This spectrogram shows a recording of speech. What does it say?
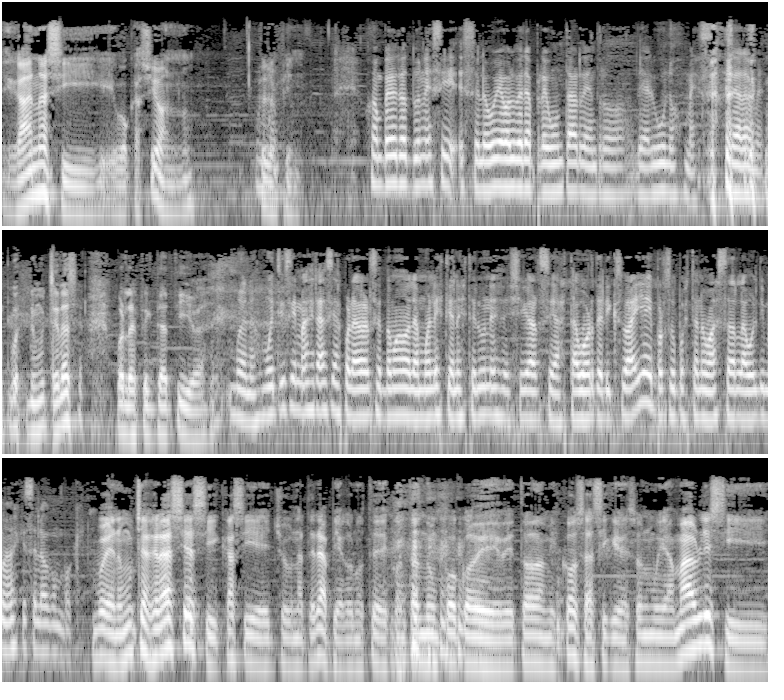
ganas y vocación, ¿no? Pero en fin. Juan Pedro Tunesi se lo voy a volver a preguntar dentro de algunos meses, claramente. bueno, muchas gracias por la expectativa. Bueno, muchísimas gracias por haberse tomado la molestia en este lunes de llegarse hasta Borderix Bahía y por supuesto no va a ser la última vez que se lo convoque. Bueno, muchas gracias y casi he hecho una terapia con ustedes contando un poco de, todas mis cosas, así que son muy amables y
